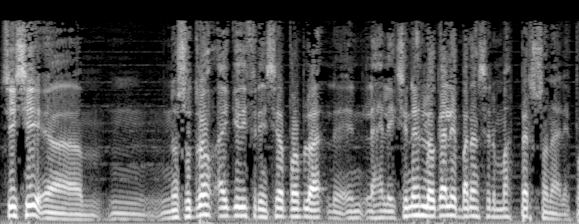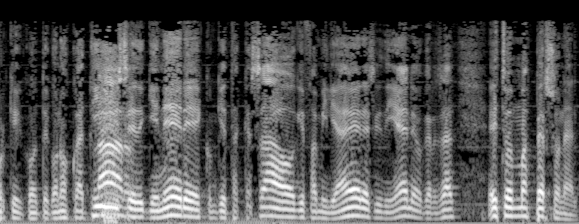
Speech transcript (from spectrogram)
Sí, sí. mm, nosotros hay que diferenciar, por ejemplo, la- en las elecciones locales van a ser más personales, porque te conozco a ti, Claro. sé de quién eres, con quién estás casado, qué familia eres, si tienes o qué rezar. Esto es más personal.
